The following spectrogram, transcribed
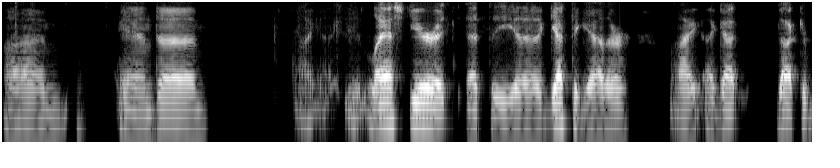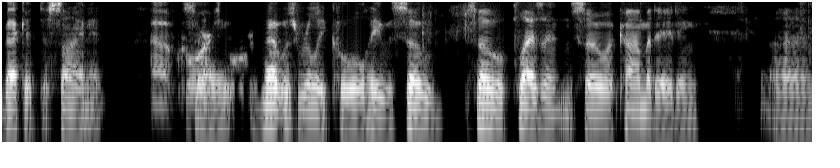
um, and uh, I, last year at, at the uh, get together I, I got dr beckett to sign it of course. so that was really cool. He was so so pleasant and so accommodating. Uh,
